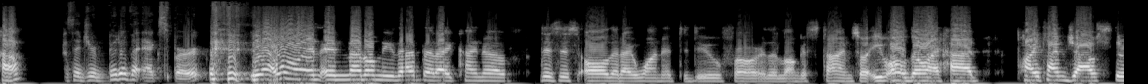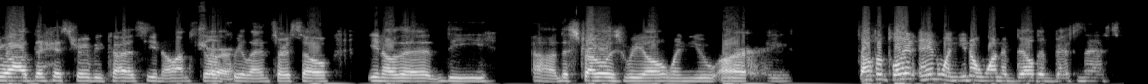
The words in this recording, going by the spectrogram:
huh? I said you're a bit of an expert. yeah, well, and, and not only that, that I kind of, this is all that I wanted to do for the longest time. So even, although I had part-time jobs throughout the history because you know I'm still sure. a freelancer. So you know the the uh, the struggle is real when you are self-employed and when you don't want to build a business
